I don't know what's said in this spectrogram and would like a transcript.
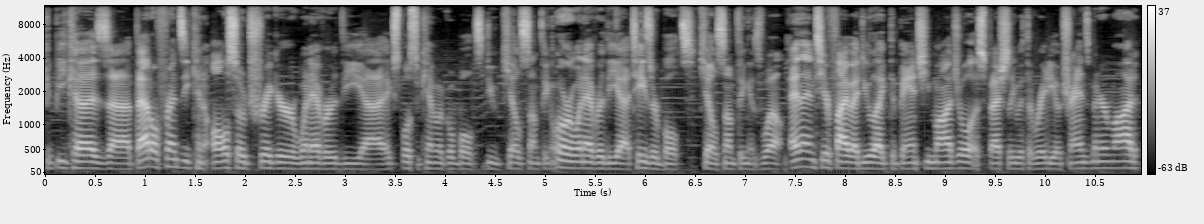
because uh, Battle Frenzy can also trigger whenever the uh, explosive chemical bolts do kill something, or whenever the uh, taser bolts kill something as well. And then Tier 5, I do like the Banshee module, especially with the radio transmitter mod.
